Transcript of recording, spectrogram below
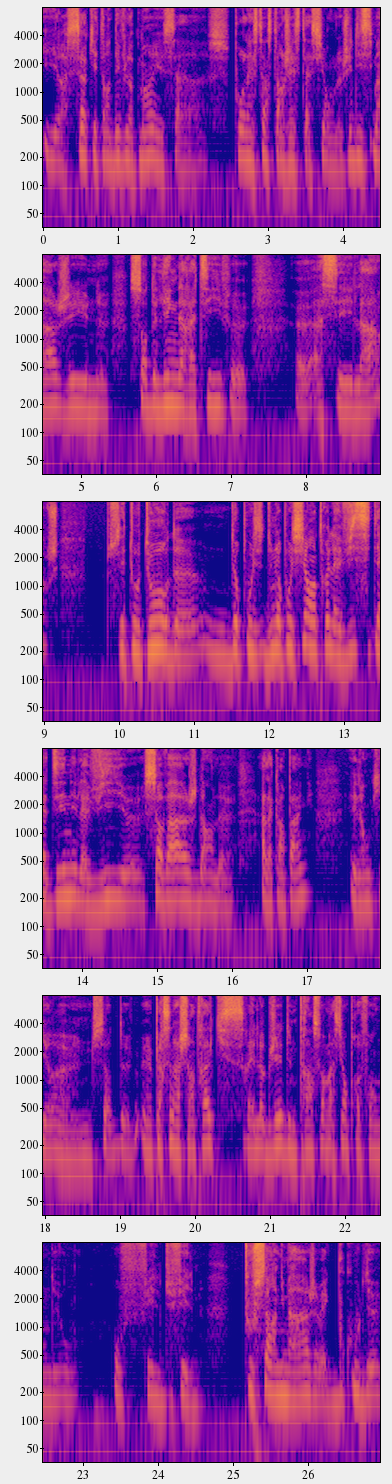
il y, a ça qui est en développement et ça, pour l'instant, c'est en gestation. J'ai des images, j'ai une sorte de ligne narrative assez large c'est autour d'une opposition entre la vie citadine et la vie euh, sauvage à la campagne. Et donc, il y a une sorte de, un personnage central qui serait l'objet d'une transformation profonde au, fil du film. Tout ça en images, avec beaucoup de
